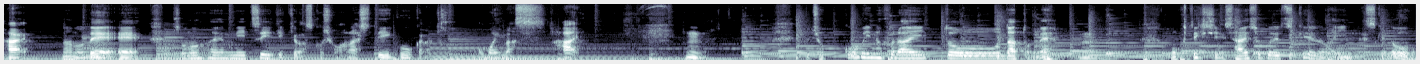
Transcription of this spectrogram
はい。なので、えー、その辺について今日は少しお話していこうかなと思います。はい。うん。直行便のフライトだとね、うん。目的地に最速で着けるのはいいんですけど、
